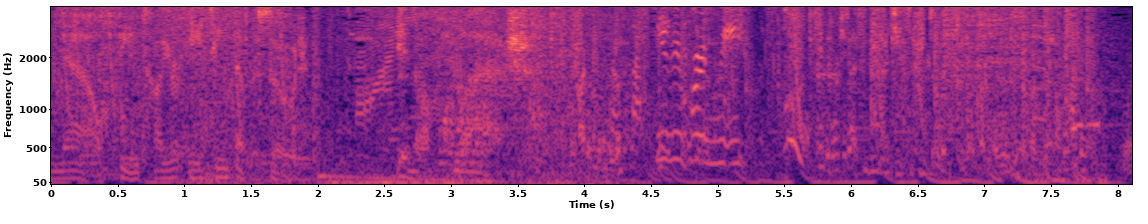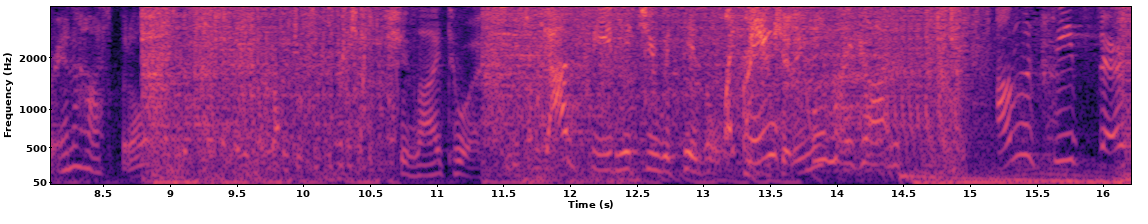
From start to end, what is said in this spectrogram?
And now, the entire 18th episode in a flash. Excuse me, pardon me. We're in a hospital. She lied to us. Godspeed hit you with his lightning. Are you kidding me? Oh my god. I'm the speedster.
